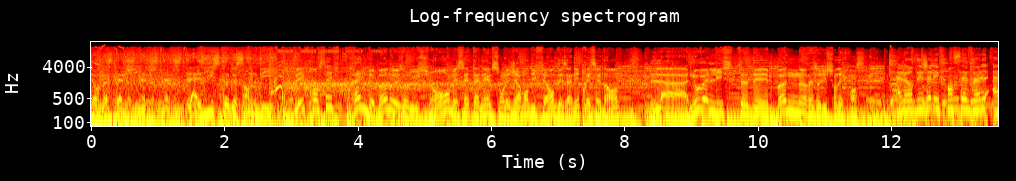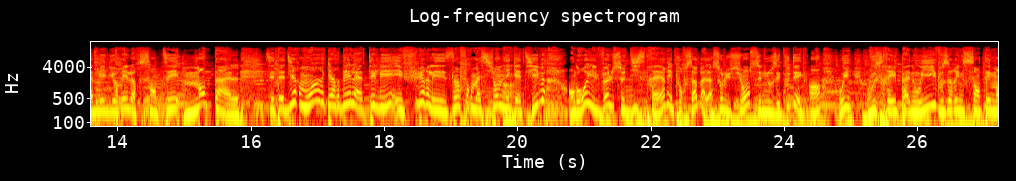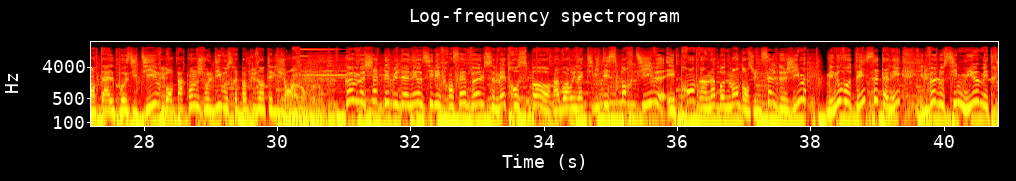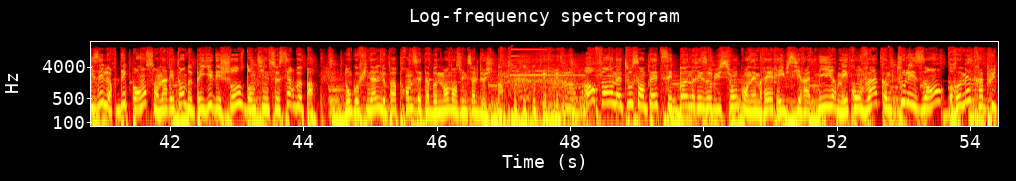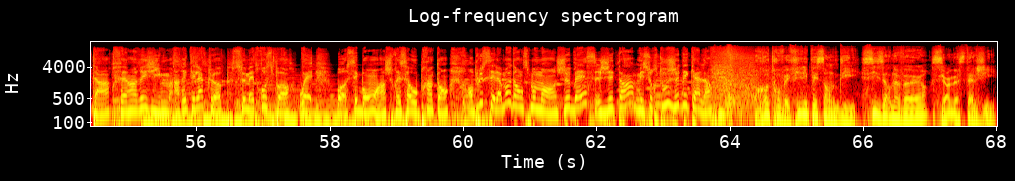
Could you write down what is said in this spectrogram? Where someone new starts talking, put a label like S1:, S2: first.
S1: Sur Nostalgie, la liste de Sandy.
S2: Les Français prennent de bonnes résolutions, mais cette année elles sont légèrement différentes des années précédentes. La nouvelle liste des bonnes résolutions des Français.
S3: Alors déjà, les Français veulent améliorer leur santé mentale, c'est-à-dire moins regarder la télé et fuir les informations négatives. En gros, ils veulent se distraire et pour ça, bah, la solution, c'est de nous écouter. hein. Oui, vous serez épanoui, vous aurez une santé mentale positive. Bon, par contre, je vous le dis, vous serez pas plus intelligent.
S2: Ah non, bah non.
S3: Comme chaque début d'année aussi, les Français veulent se mettre au sport, avoir une activité sportive et prendre un abonnement dans une salle de gym. Mais nouveauté, cette année, ils veulent aussi mieux maîtriser leurs dépenses en arrêtant de payer des choses dont ils ne se servent pas. Donc au final, ne pas prendre cet abonnement dans une salle de gym. enfin, on a tous en tête ces bonnes résolutions qu'on aimerait réussir à tenir, mais qu'on va, comme tous les ans, remettre à plus tard. Faire un régime, arrêter la clope, se mettre au sport. Ouais, bon, c'est bon, hein, je ferai ça au printemps. En plus, c'est la mode en ce moment. hein. Je baisse, j'éteins, mais surtout, je décale. hein.
S1: Retrouvez Philippe et Sandy, 6h-9h sur Nostalgie.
